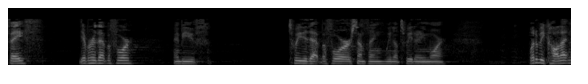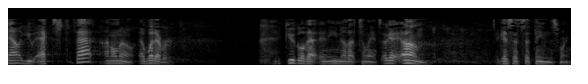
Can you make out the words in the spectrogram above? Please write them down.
faith. You ever heard that before? Maybe you've tweeted that before or something. We don't tweet anymore. What do we call that now? You X'd that? I don't know. Uh, whatever. Google that and email that to Lance. Okay, um, I guess that's the theme this morning.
